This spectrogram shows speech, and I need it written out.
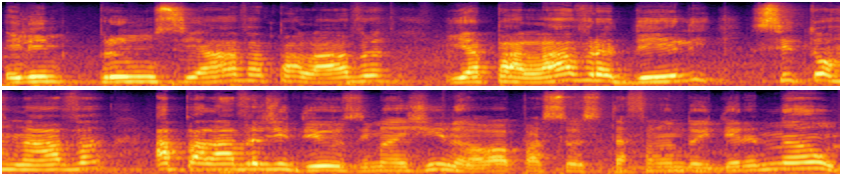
ele pronunciava a palavra e a palavra dele se tornava a palavra de Deus. Imagina, ó, pastor, você está falando doideira? Não.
